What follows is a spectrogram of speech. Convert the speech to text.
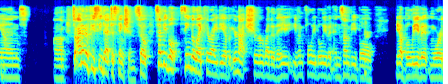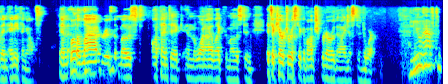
And um, so I don't know if you see that distinction. So some people seem to like their idea, but you're not sure whether they even fully believe it, and some people, you know, believe it more than anything else. And well, the latter is the most authentic and the one I like the most, and it's a characteristic of entrepreneur that I just adore. Do you have to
